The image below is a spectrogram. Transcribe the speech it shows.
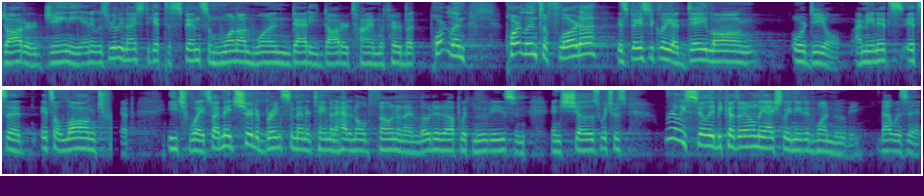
daughter, Janie, and it was really nice to get to spend some one on one daddy daughter time with her. But Portland, Portland to Florida is basically a day long ordeal. I mean, it's, it's, a, it's a long trip each way. So I made sure to bring some entertainment. I had an old phone and I loaded it up with movies and, and shows, which was really silly because I only actually needed one movie. That was it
